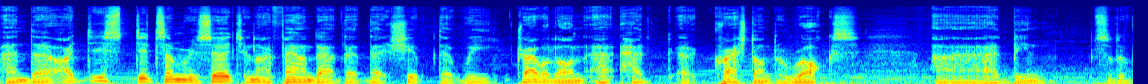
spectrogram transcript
And uh, I just did some research and I found out that that ship that we travelled on uh, had uh, crashed onto rocks, uh, had been sort of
